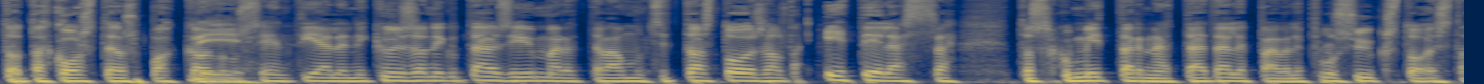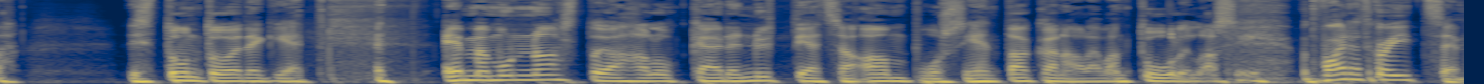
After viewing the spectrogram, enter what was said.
tota, kosteus pakkautunut niin. siihen tielle, niin kyllä se on niin kuin täysin ymmärrettävää, mutta sitten taas toisaalta etelässä, tuossa kun mittari näyttää tälle päivälle plus 11, niin se tuntuu jotenkin, että, että en mä mun nastoja halua käydä nyt, että sä ampuu siihen takana olevan tuulilasiin. Mutta vaihdatko itse?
